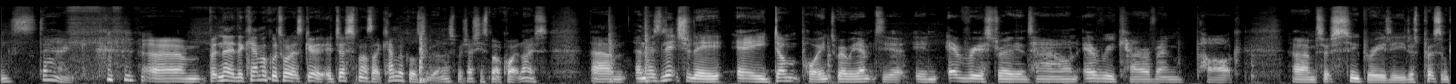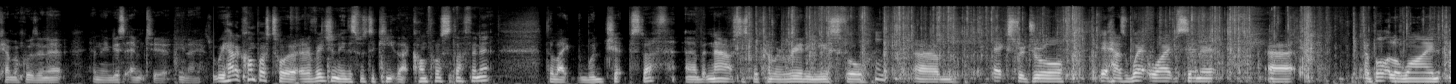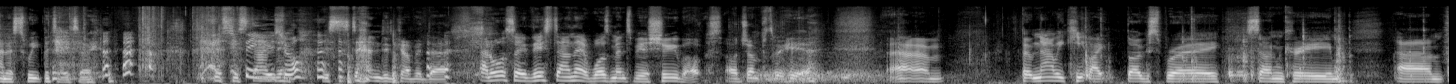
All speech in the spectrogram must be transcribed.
stank. um, but no, the chemical toilet's good. It just smells like chemicals, to be honest, which actually smell quite nice. Um, and there's literally a dump point where we empty it in every Australian town, every caravan park. Um, so it's super easy. You just put some chemicals in it and then you just empty it. You know, we had a compost toilet, and originally this was to keep that compost stuff in it, the like wood chip stuff. Uh, but now it's just become a really useful um, extra drawer. It has wet wipes in it, uh, a bottle of wine, and a sweet potato. Just your The standard, usual. your standard cupboard there. And also this down there was meant to be a shoebox. I'll jump through here. Um, but now we keep like bug spray, sun cream, um,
